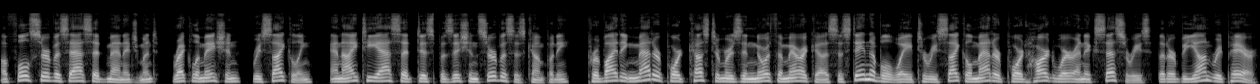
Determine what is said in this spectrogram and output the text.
a full service asset management, reclamation, recycling, and IT asset disposition services company, providing Matterport customers in North America a sustainable way to recycle Matterport hardware and accessories that are beyond repair,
